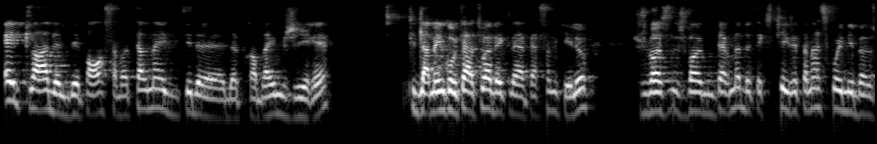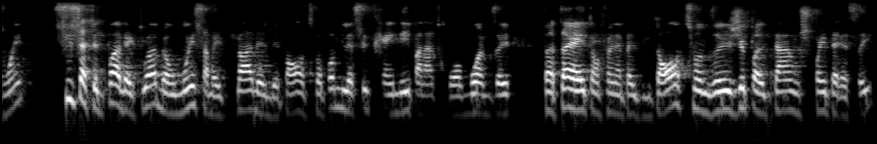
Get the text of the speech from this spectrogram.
être clair dès le départ, ça va tellement éviter de, de problèmes, j'irais. Puis de la même côté à toi avec la personne qui est là, je vais, je vais me permettre de t'expliquer exactement ce quoi mes besoins. Si ça ne fait pas avec toi, ben, au moins, ça va être clair dès le départ. Tu ne vas pas me laisser traîner pendant trois mois, me dire peut-être on fait un appel plus tard. Tu vas me dire j'ai pas le temps, je ne suis pas intéressé.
